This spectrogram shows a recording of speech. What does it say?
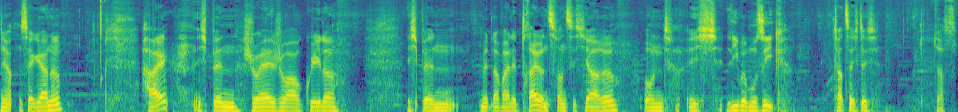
Ja, sehr gerne. Hi, ich bin Joel Joao Guele. Ich bin mittlerweile 23 Jahre und ich liebe Musik. Tatsächlich. Das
